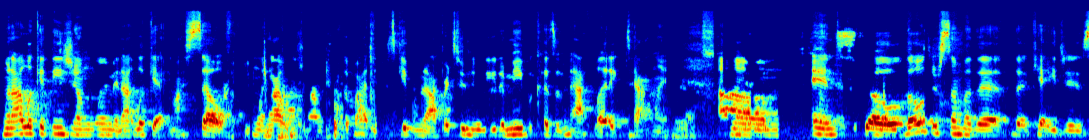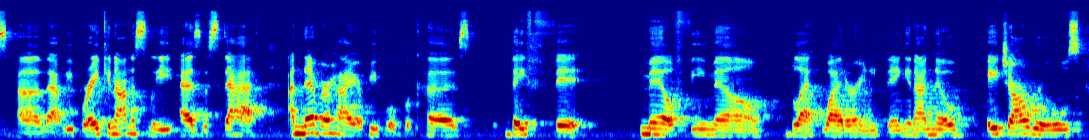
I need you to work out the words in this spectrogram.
when i look at these young women i look at myself when i was young somebody just giving an opportunity to me because of an athletic talent. Um, and so those are some of the the cages uh, that we break. And honestly, as a staff, I never hire people because they fit male, female, black, white, or anything. And I know HR rules,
